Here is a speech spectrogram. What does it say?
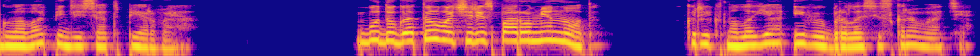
Глава 51. «Буду готова через пару минут!» – крикнула я и выбралась из кровати.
